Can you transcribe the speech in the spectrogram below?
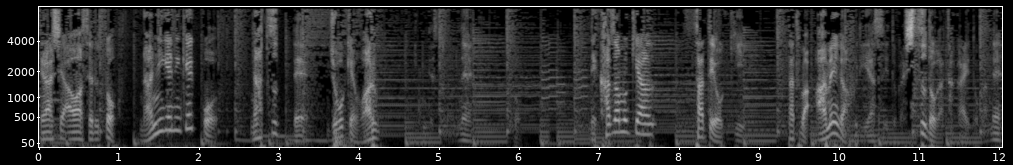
照らし合わせると、何気に結構夏って条件悪いんですよね。で、風向きはさておき、例えば雨が降りやすいとか湿度が高いとかね、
